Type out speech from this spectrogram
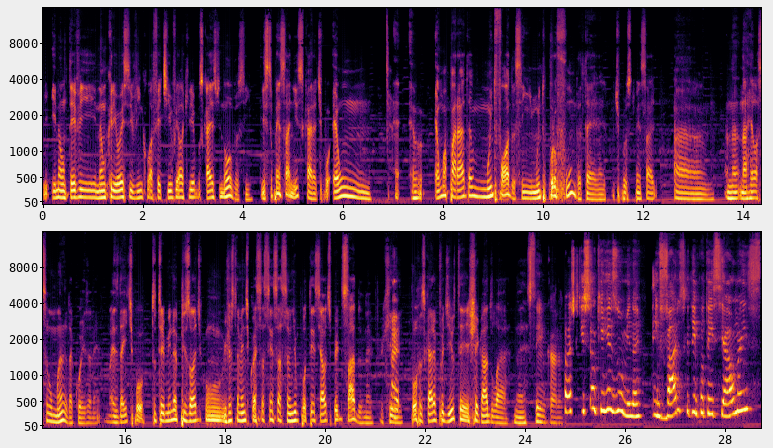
E, e não teve, não criou esse vínculo afetivo e ela queria buscar isso de novo, assim. E se tu pensar nisso, cara, tipo, é um. É, é- é uma parada muito foda, assim, e muito profunda até, né? Tipo, se tu pensar ah, na, na relação humana da coisa, né? Mas daí, tipo, tu termina o episódio com justamente com essa sensação de um potencial desperdiçado, né? Porque, É. porra, os caras podiam ter chegado lá, né? Sim, cara. Eu acho que isso é o que resume, né? Tem vários que têm potencial, mas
